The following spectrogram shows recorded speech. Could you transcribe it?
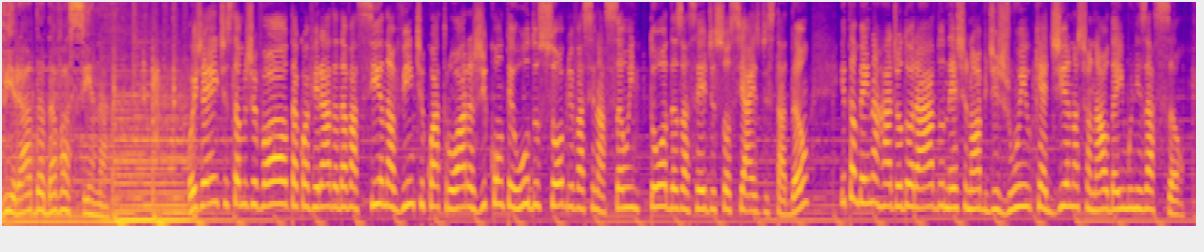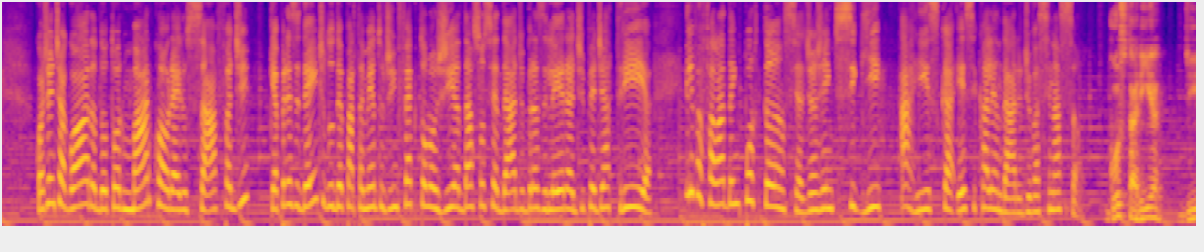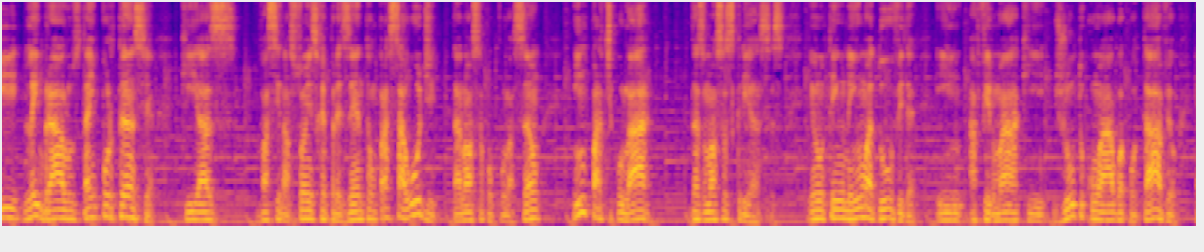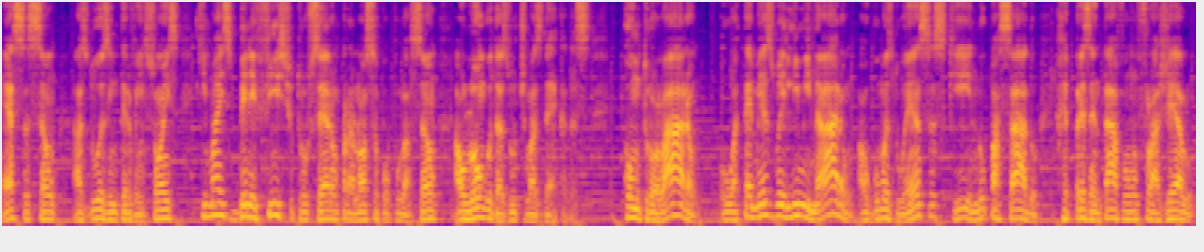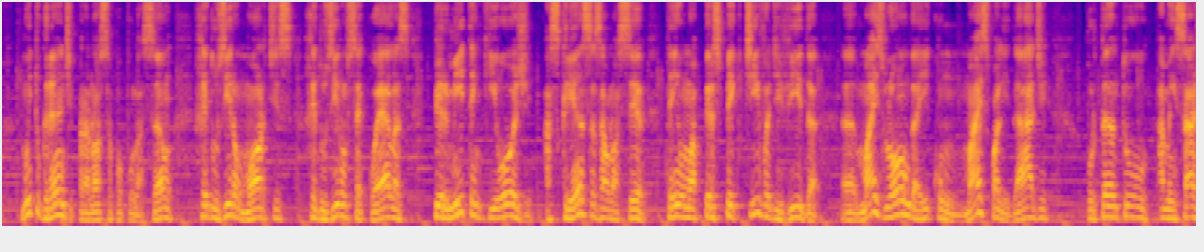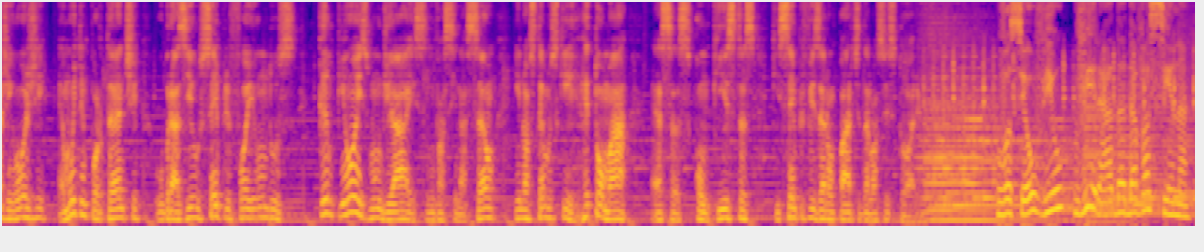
Virada da vacina. Oi, gente, estamos de volta com a virada da vacina, 24 horas de conteúdo sobre vacinação em todas as redes sociais do Estadão e também na Rádio Dourado neste 9 de junho, que é Dia Nacional da Imunização. Com a gente agora o Dr. Marco Aurélio Safadi, que é presidente do Departamento de Infectologia da Sociedade Brasileira de Pediatria. Ele vai falar da importância de a gente seguir à risca esse calendário de vacinação. Gostaria de lembrá-los da importância que as vacinações representam para a saúde da nossa população, em particular das nossas crianças. Eu não tenho nenhuma dúvida em afirmar que, junto com a água potável, essas são as duas intervenções que mais benefício trouxeram para a nossa população ao longo das últimas décadas. Controlaram ou até mesmo eliminaram algumas doenças que no passado representavam um flagelo muito grande para a nossa população, reduziram mortes, reduziram sequelas, permitem que hoje as crianças ao nascer tenham uma perspectiva de vida uh, mais longa e com mais qualidade. Portanto, a mensagem hoje é muito importante. O Brasil sempre foi um dos campeões mundiais em vacinação e nós temos que retomar essas conquistas que sempre fizeram parte da nossa história. Você ouviu Virada da Vacina.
